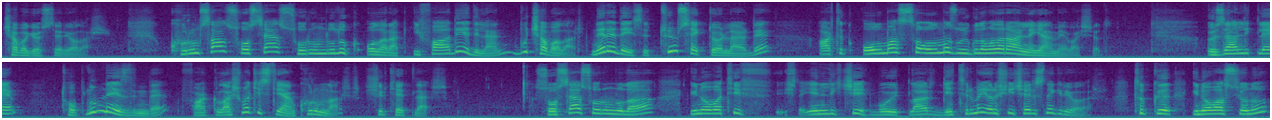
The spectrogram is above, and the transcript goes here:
çaba gösteriyorlar kurumsal sosyal sorumluluk olarak ifade edilen bu çabalar neredeyse tüm sektörlerde artık olmazsa olmaz uygulamalar haline gelmeye başladı. Özellikle toplum nezdinde farklılaşmak isteyen kurumlar, şirketler sosyal sorumluluğa inovatif, işte yenilikçi boyutlar getirme yarışı içerisine giriyorlar. Tıpkı inovasyonu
